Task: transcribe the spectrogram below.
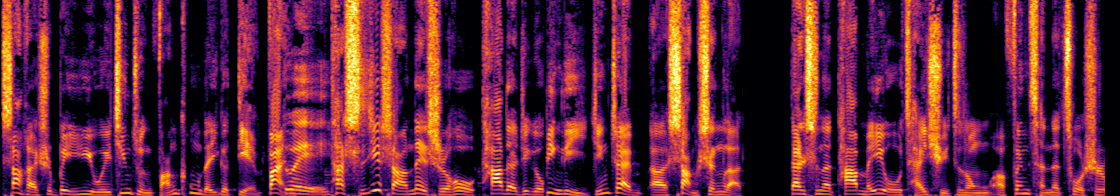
上海是被誉为精准防控的一个典范。对，它实际上那时候它的这个病例已经在呃上升了。但是呢，他没有采取这种呃分层的措施，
